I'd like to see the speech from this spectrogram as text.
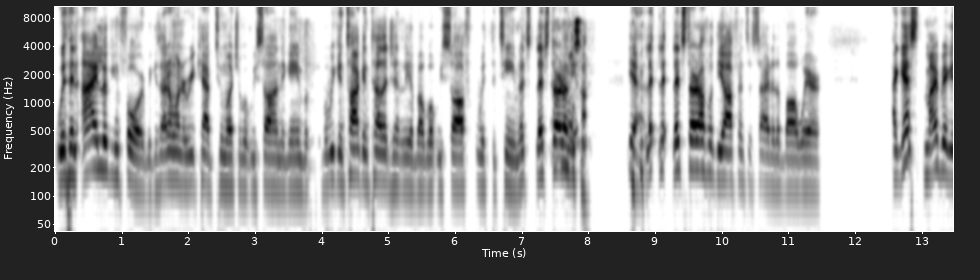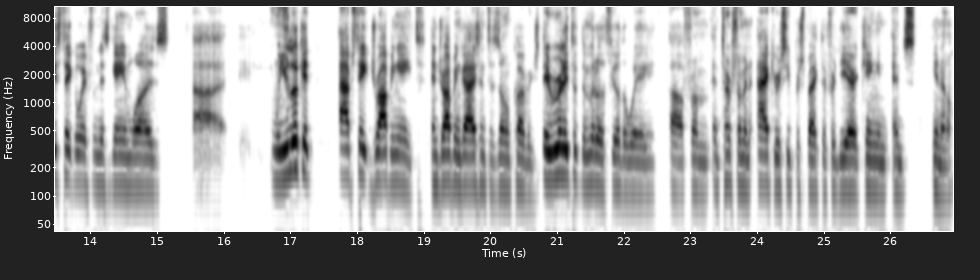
with an eye looking forward because I don't want to recap too much of what we saw in the game, but but we can talk intelligently about what we saw f- with the team. Let's let's start on Mostly. the yeah, let, let, let's start off with the offensive side of the ball where I guess my biggest takeaway from this game was uh, when you look at App State dropping eight and dropping guys into zone coverage, they really took the middle of the field away uh, from in terms from an accuracy perspective for D'Eriq King and, and you know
